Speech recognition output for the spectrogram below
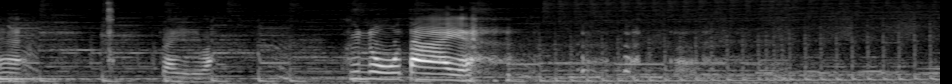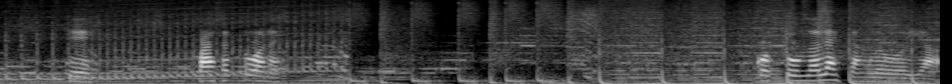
นะฮะแปลยังไงดีวะคือโนตายอะ ปลาสักตัวหน่อย กดซูมแล้วแหลกจังเลยอะ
